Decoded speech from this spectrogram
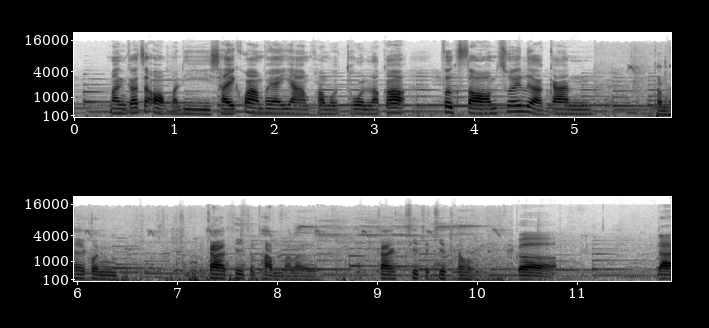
ำมันก็จะออกมาดีใช้ความพยายามความอดทน แล้วก็ฝึกซ้อมช่วยเหลือกันทำให้คนกล้าที่จะทำอะไรกล้าที่จะคิดครับผมก็ ได้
